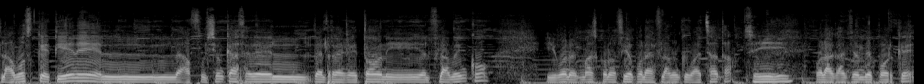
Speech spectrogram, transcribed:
la voz que tiene, el- la fusión que hace del, del reggaetón y el flamenco. Y bueno, es más conocido por la de flamenco y bachata, Sí, o la canción de Por qué.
